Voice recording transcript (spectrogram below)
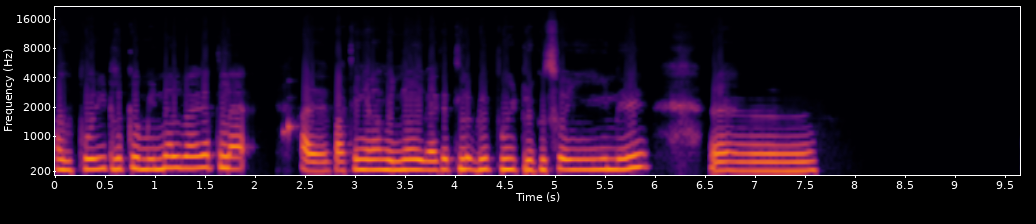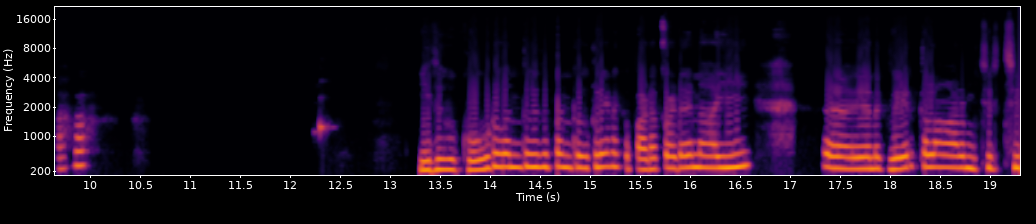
அது போயிட்டு இருக்கு மின்னல் வேகத்துல. அது பாத்தீங்கன்னா மின்னல் வேகத்துல அப்படியே போயிட்டு இருக்கு சொயின்னு ஆஹ். இது கூட வந்து இது பண்றதுக்குள்ள எனக்கு படப்பட ஆகி எனக்கு வேர்க்கலாம் ஆரம்பிச்சிருச்சு.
